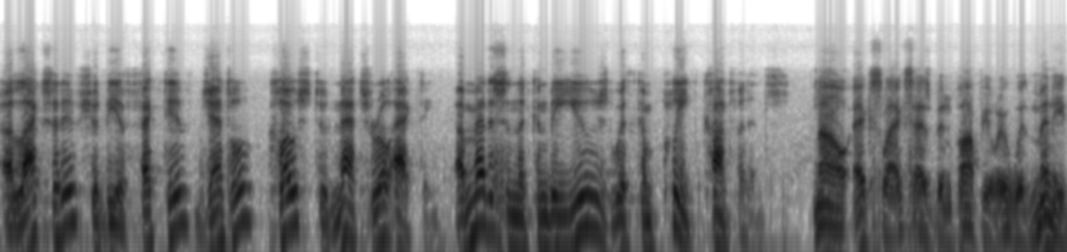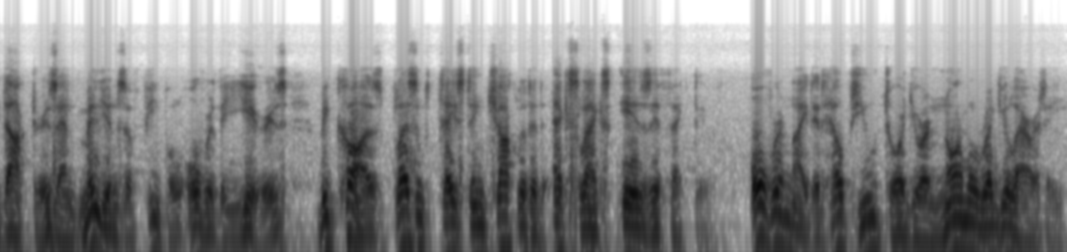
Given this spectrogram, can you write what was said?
A laxative should be effective, gentle, close to natural acting. A medicine that can be used with complete confidence. Now, Ex-Lax has been popular with many doctors and millions of people over the years because pleasant tasting chocolated Ex-Lax is effective. Overnight, it helps you toward your normal regularity.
